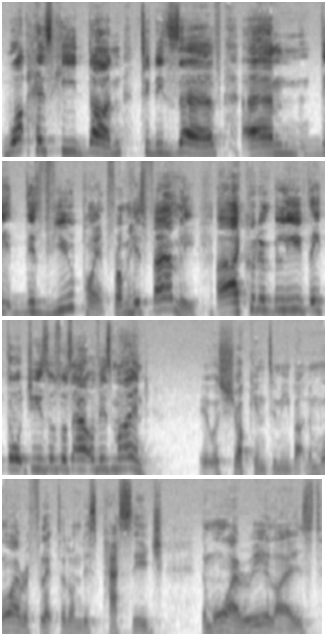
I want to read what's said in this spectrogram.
What has he done to deserve um, this viewpoint from his family? I couldn't believe they thought Jesus was out of his mind. It was shocking to me, but the more I reflected on this passage, the more I realized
